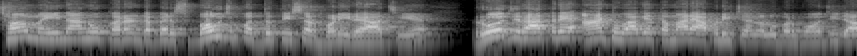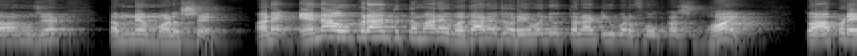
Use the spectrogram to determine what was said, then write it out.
છ મહિનાનું કરંટ અફેર્સ બહુ જ પદ્ધતિસર ભણી રહ્યા છીએ. રોજ રાત્રે આઠ વાગે તમારે આપણી ચેનલ ઉપર પહોંચી જવાનું છે, તમને મળશે. અને એના ઉપરાંત તમારે વધારે જો રેવન્યુ તલાટી ઉપર ફોકસ હોય, તો આપણે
